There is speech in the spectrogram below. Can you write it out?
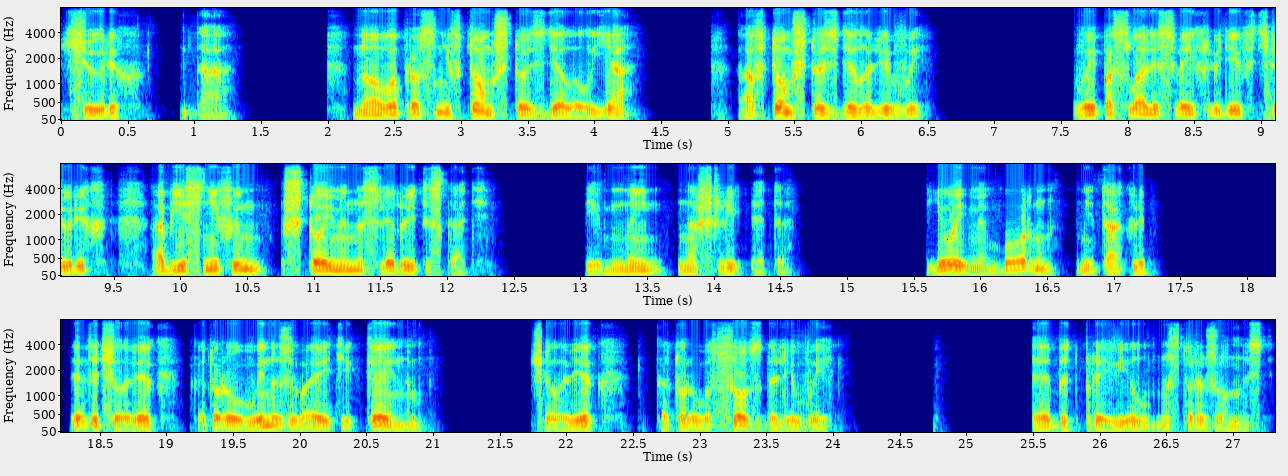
Цюрих — да. Но вопрос не в том, что сделал я, а в том, что сделали вы. Вы послали своих людей в Цюрих, объяснив им, что именно следует искать. И мы нашли это. Его имя Борн, не так ли? Это человек, которого вы называете Кейном. Человек, которого создали вы. Эббет проявил настороженность.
